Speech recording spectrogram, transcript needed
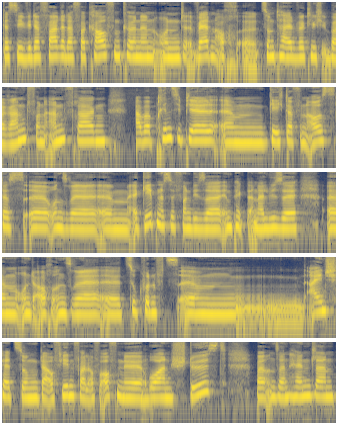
dass sie wieder Fahrräder verkaufen können und werden auch äh, zum Teil wirklich überrannt von Anfragen. Aber prinzipiell ähm, gehe ich davon aus, dass äh, unsere ähm, Ergebnisse von dieser Impact-Analyse ähm, und auch unsere äh, Zukunftseinschätzung ähm, da auf jeden Fall auf offene Ohren stößt bei unseren Händlern.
